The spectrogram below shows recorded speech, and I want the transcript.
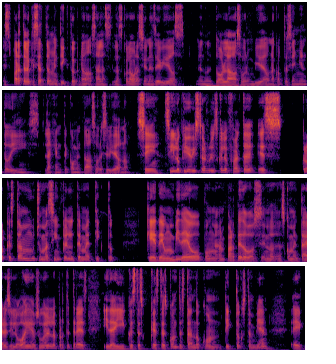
Es parte de lo que se hace también TikTok, ¿no? O sea, las, las colaboraciones de videos en donde tú hablabas sobre un video, un acontecimiento y la gente comentaba sobre ese video, ¿no? Sí, sí, lo que yo he visto de Reels que le falta es, creo que está mucho más simple en el tema de TikTok que de un video pongan parte 2 en los comentarios y luego, oye, sube la parte 3 y de ahí que estés, que estés contestando con TikToks también. Eh,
